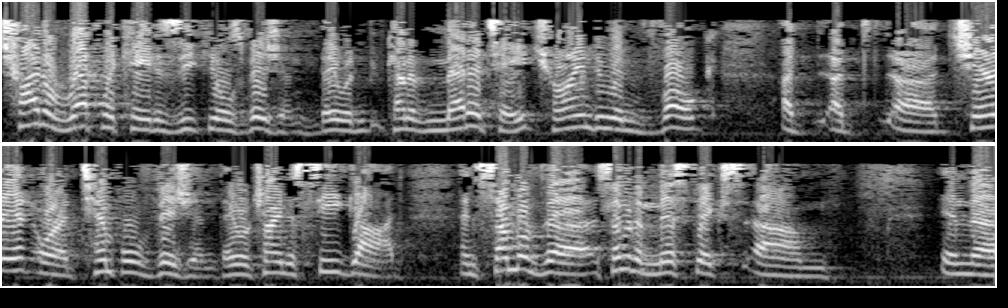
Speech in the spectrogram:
try to replicate Ezekiel's vision. They would kind of meditate, trying to invoke a, a, a, chariot or a temple vision. They were trying to see God. And some of the, some of the mystics, um, in the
